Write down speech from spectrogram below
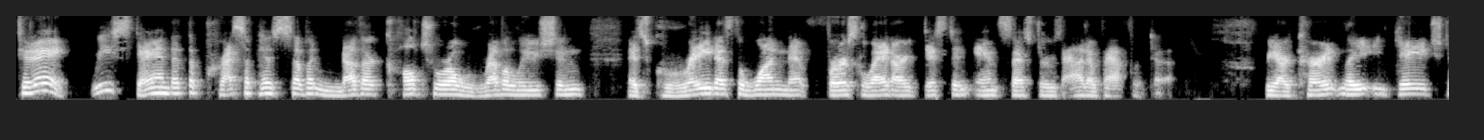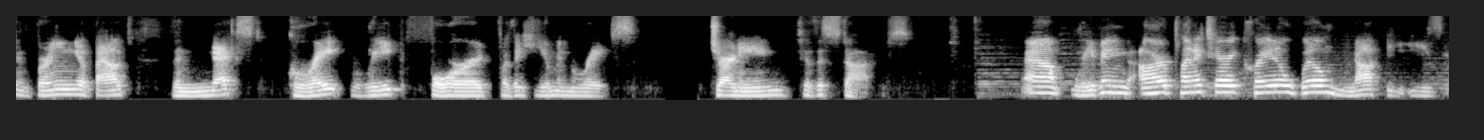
Today, we stand at the precipice of another cultural revolution as great as the one that first led our distant ancestors out of Africa. We are currently engaged in bringing about the next great leap forward for the human race, journeying to the stars. Now, leaving our planetary cradle will not be easy,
